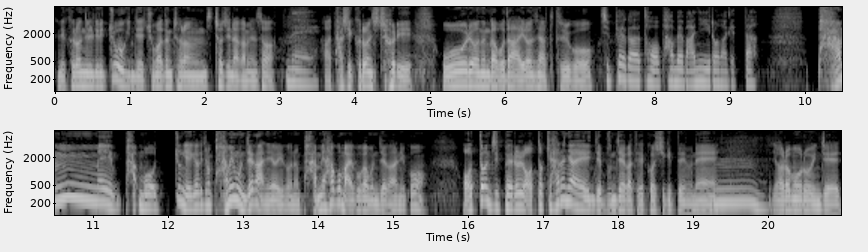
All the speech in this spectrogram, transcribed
근데 그런 일들이 쭉 이제 주마등처럼 스쳐 지나가면서 네. 아, 다시 그런 시절이 오려는가 보다 이런 생각도 들고 집회가 더 밤에 많이 일어나겠다. 밤에 뭐 쭉 얘기하겠지만 밤이 문제가 아니에요. 이거는 밤에 하고 말고가 문제가 아니고 어떤 집회를 어떻게 하느냐에 이제 문제가 될 것이기 때문에 음. 여러모로 이제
